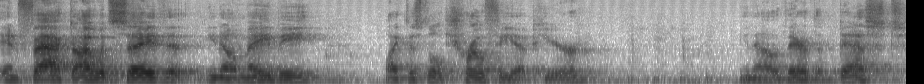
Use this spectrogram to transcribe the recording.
in fact, I would say that, you know, maybe like this little trophy up here, you know, they're the best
